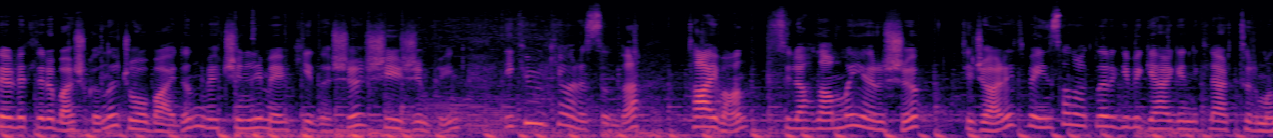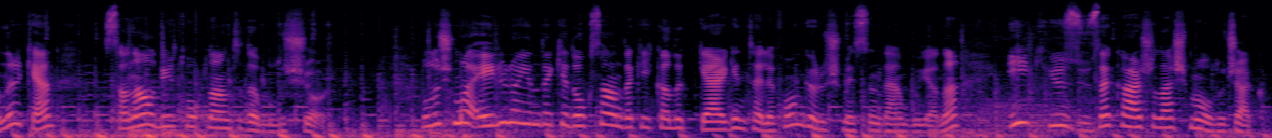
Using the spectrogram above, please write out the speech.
Devletleri Başkanı Joe Biden ve Çinli mevkidaşı Xi Jinping iki ülke arasında Tayvan, silahlanma yarışı, ticaret ve insan hakları gibi gerginlikler tırmanırken sanal bir toplantıda buluşuyor. Buluşma Eylül ayındaki 90 dakikalık gergin telefon görüşmesinden bu yana ilk yüz yüze karşılaşma olacak.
